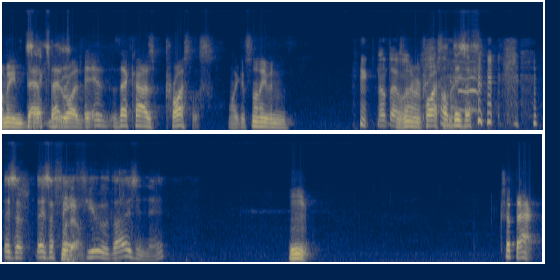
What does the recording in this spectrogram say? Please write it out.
I mean, that, that right there, that car's priceless. Like, it's not even, Not that there's not one. even a Oh, there's a there's a there's a fair few of those in there. Hmm. Except that.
